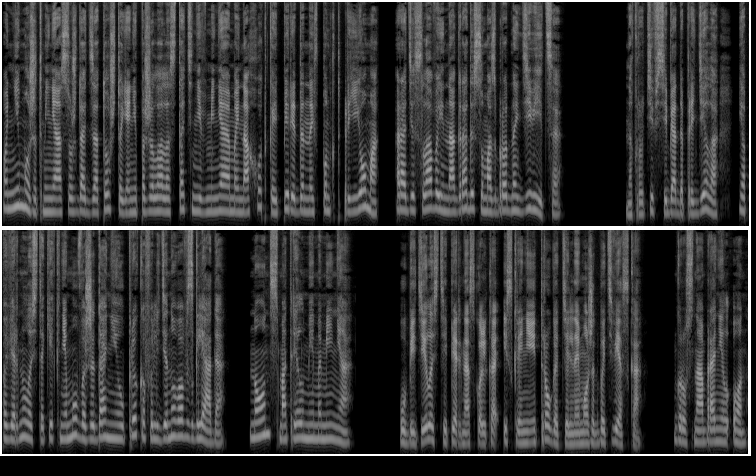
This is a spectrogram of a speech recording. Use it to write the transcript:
Он не может меня осуждать за то, что я не пожелала стать невменяемой находкой, переданной в пункт приема ради славы и награды сумасбродной девицы. Накрутив себя до предела, я повернулась таки к нему в ожидании упреков и ледяного взгляда, но он смотрел мимо меня. «Убедилась теперь, насколько искренней и трогательной может быть Веска», — грустно обронил он.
